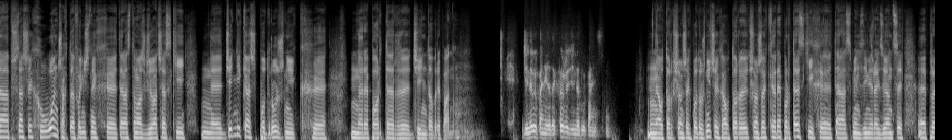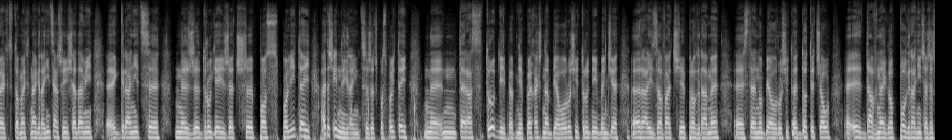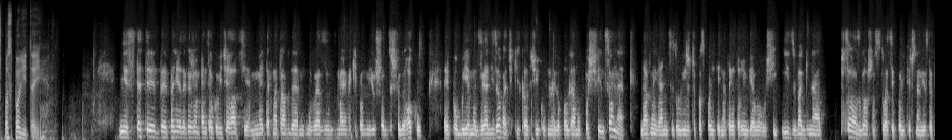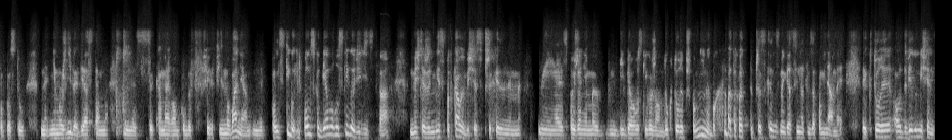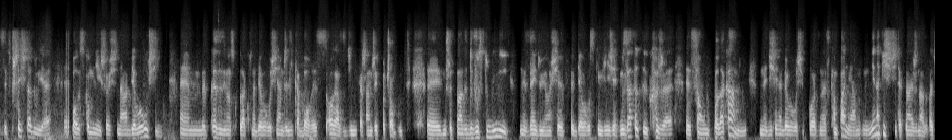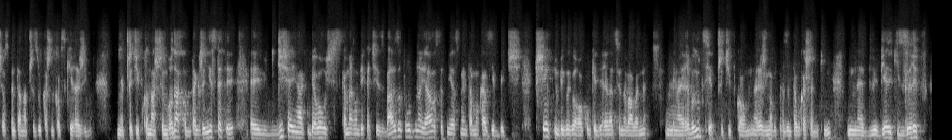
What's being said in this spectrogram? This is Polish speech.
na, przy naszych łączach telefonicznych e, teraz Tomasz Grzywaczewski, dziennikarz, podróżnik, reporter. Dzień dobry panu. Dzień dobry panie redaktorze, dzień dobry państwu autor książek podróżniczych, autor książek reporterskich, e, teraz między innymi realizujący e, projekt Tomek na granicach, czyli śladami e, granicy drugiej Rzeczpospolitej, ale też innych granic Rzeczpospolitej. Teraz trudniej pewnie pojechać na Białorusi, trudniej będzie realizować programy z terenu Białorusi, które dotyczą dawnego pogranicza Rzeczpospolitej. Niestety, panie redaktorze, ma pan całkowicie rację. My tak naprawdę wraz z moją ekipą już od zeszłego roku e, próbujemy zrealizować kilka odcinków mojego programu poświęcone dawnej granicy II Rzeczypospolitej na terytorium Białorusi i z uwagi na coraz gorszą sytuację polityczną jest to po prostu niemożliwe. Wjazd tam z kamerą próby filmowania polskiego i polsko-białoruskiego dziedzictwa myślę, że nie spotkałyby się z przychylnym spojrzeniem białoruskiego rządu, który, przypomnijmy, bo chyba trochę przez kryzys migracyjny o tym zapominamy, e, który od wielu miesięcy prześladuje e, polską mniejszość na Białorusi. Prezes Związku Polaków na Białorusi Angelika Borys oraz dziennikarz Andrzej Poczobut już od ponad 200 dni znajdują się w białoruskim więzieniu. Za to tylko, że są Polakami. Dzisiaj na Białorusi prowadzona jest kampania nienawiści, tak należy nazwać, rozpętana przez Łukaszenkowski reżim przeciwko naszym rodakom. Także niestety e, dzisiaj na Białoruś z kamerą wjechać jest bardzo trudno. Ja ostatni raz miałem tam okazję być w sierpniu ubiegłego roku, kiedy relacjonowałem mm, rewolucję przeciwko reżimowi prezydenta Łukaszenki. Mm, wielki zryw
